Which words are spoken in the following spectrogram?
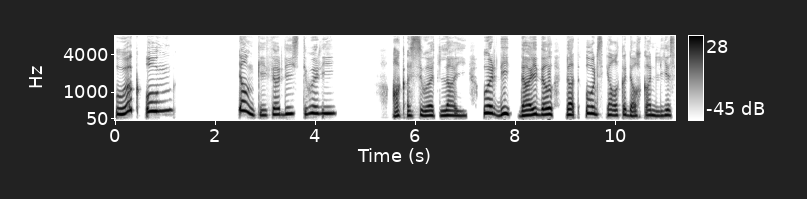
ook om. Dankie vir die storie. Ek is so bly oor die duidel dat ons elke dag kan lees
